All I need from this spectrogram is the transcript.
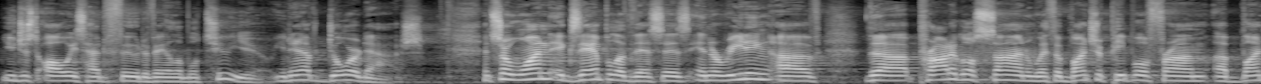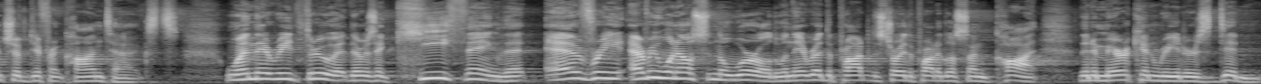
you just always had food available to you. You didn't have DoorDash. And so, one example of this is in a reading of the prodigal son with a bunch of people from a bunch of different contexts. When they read through it, there was a key thing that every, everyone else in the world, when they read the, prod, the story of the prodigal son, caught that American readers didn't.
